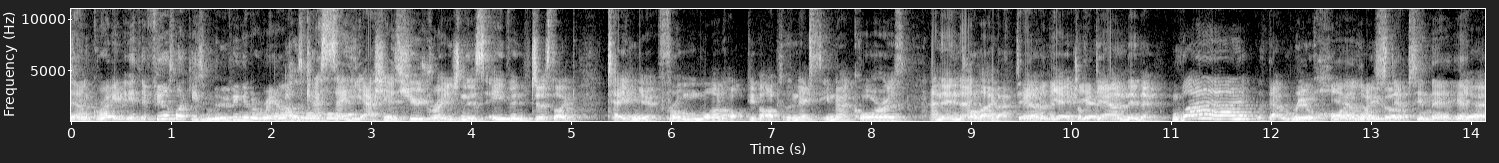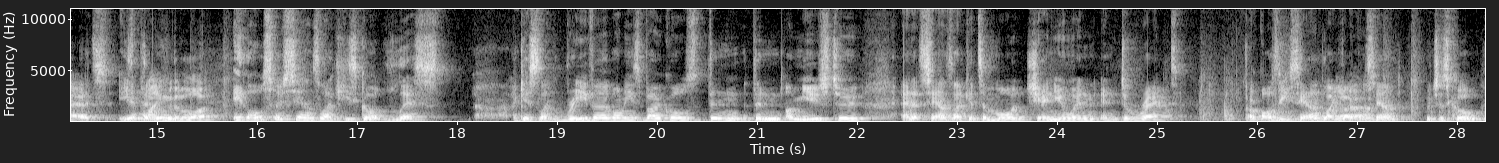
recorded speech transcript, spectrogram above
Sound great. It, it feels like he's moving it around. I was gonna say he actually has huge range in this, even just like taking it from one octave up to the next in that chorus, and then And that like back you know, yeah, drop Yeah. down, and then the why, like that real high yeah, wave steps in there. Yeah, Yeah, it's he's yeah. playing with it a lot. It also sounds like he's got less, I guess, like reverb on his vocals than than I'm used to, and it sounds like it's a more genuine and direct Ozzy sound, like Yeah. vocal sound, which is cool.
